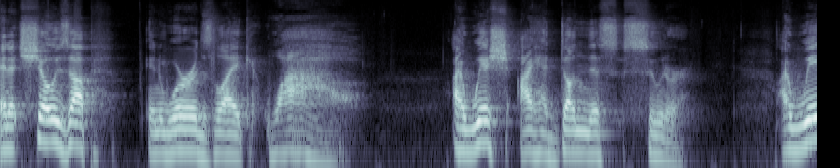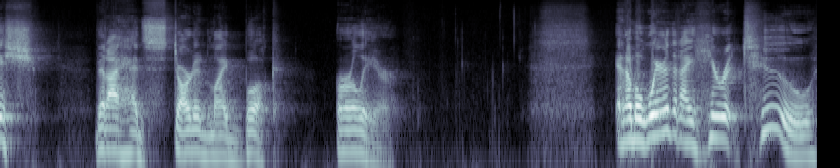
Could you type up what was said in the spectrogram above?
And it shows up in words like, wow, I wish I had done this sooner. I wish that I had started my book earlier. And I'm aware that I hear it too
